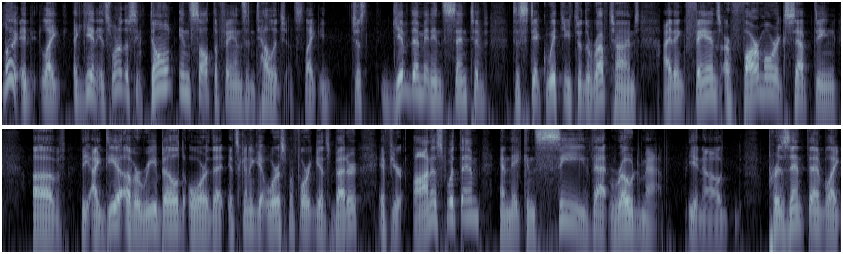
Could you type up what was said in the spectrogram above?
look, it, like again, it's one of those things. Don't insult the fans' intelligence. Like, just give them an incentive to stick with you through the rough times. I think fans are far more accepting of the idea of a rebuild or that it's going to get worse before it gets better if you're honest with them and they can see that roadmap. You know, present them like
